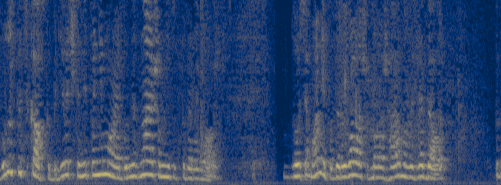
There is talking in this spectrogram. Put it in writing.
Буду підсказку, бо дівчатки не розумію, бо не знаю, що мені тут подарували. Доця мамі подарувала, щоб мама ж гарно виглядала. От,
